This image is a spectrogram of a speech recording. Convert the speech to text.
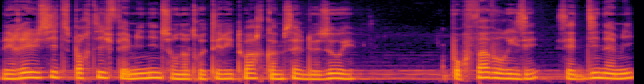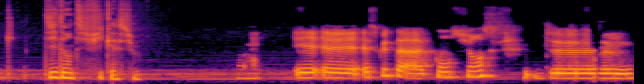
les réussites sportives féminines sur notre territoire comme celle de Zoé, pour favoriser cette dynamique d'identification. Et, est-ce que tu as conscience de,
